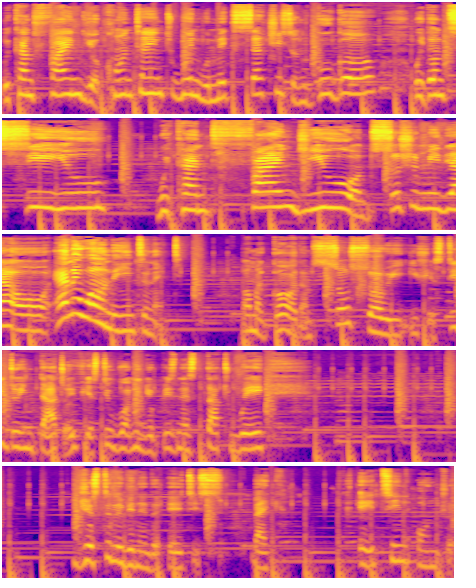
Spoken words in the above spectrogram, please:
We can't find your content when we make searches on google. We don't see you. We can't find you on social media or anywhere on the internet oh my god i'm so sorry if you're still doing that or if you're still running your business that way. You're still living in the 80s like 1800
